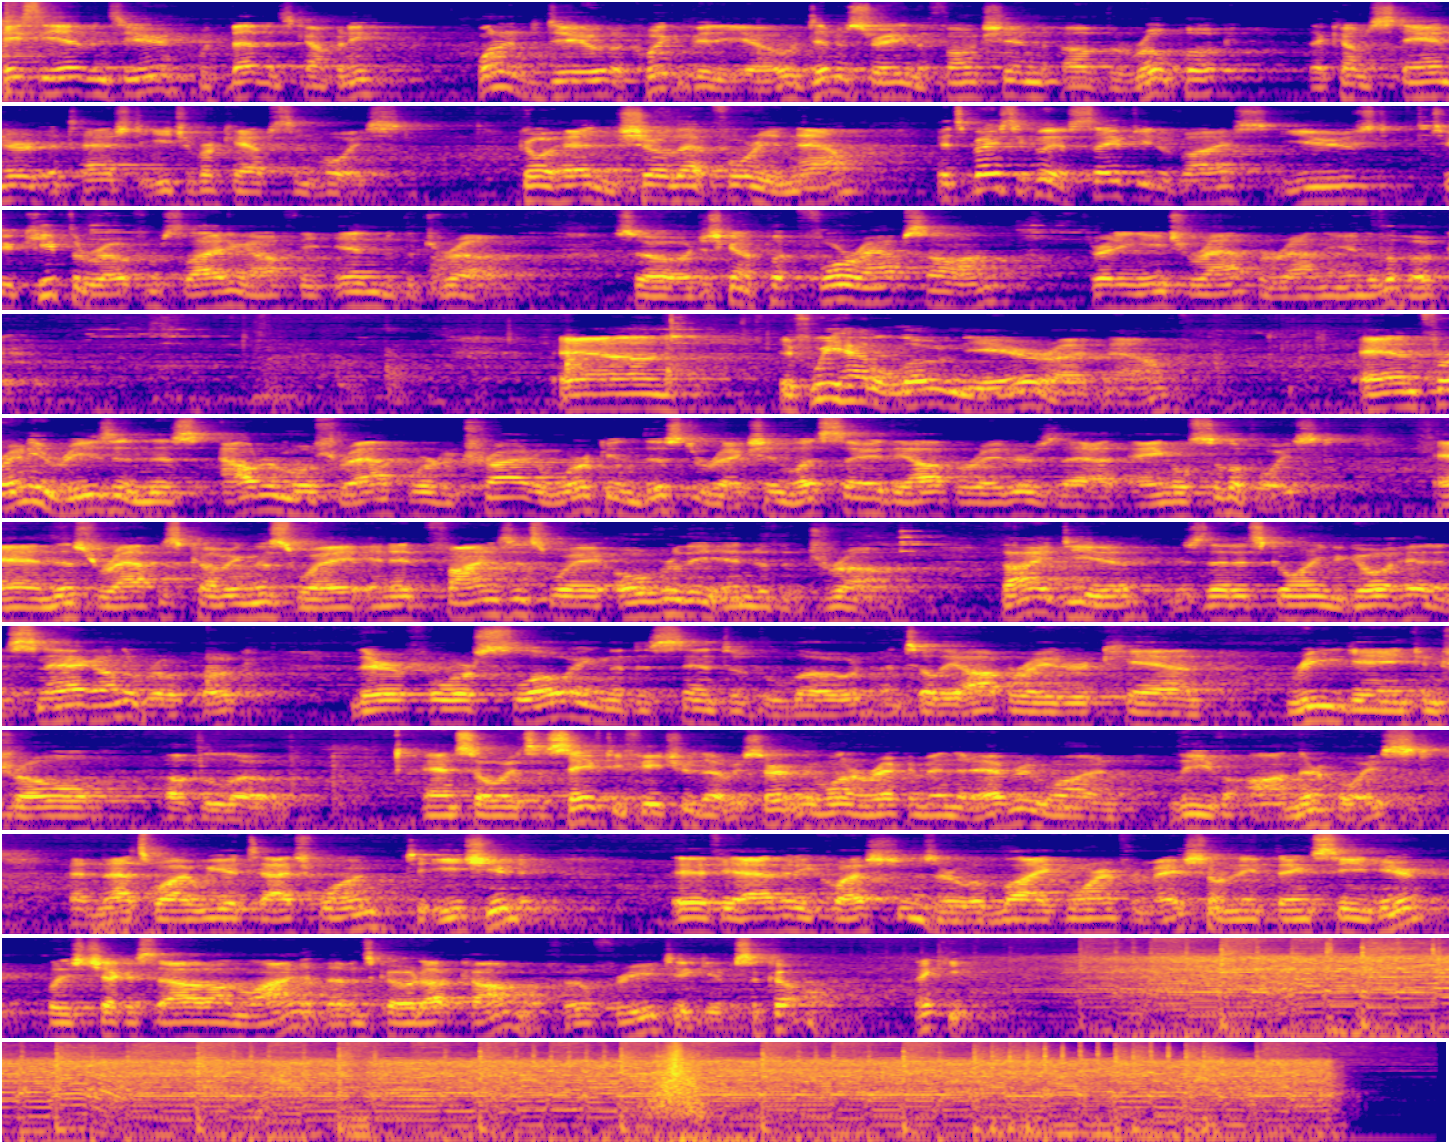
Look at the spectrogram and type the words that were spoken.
Casey Evans here with Bevins Company. Wanted to do a quick video demonstrating the function of the rope hook that comes standard attached to each of our capstan hoists. Go ahead and show that for you now. It's basically a safety device used to keep the rope from sliding off the end of the drum. So I'm just gonna put four wraps on, threading each wrap around the end of the hook. And if we had a load in the air right now, and for any reason this outermost wrap were to try to work in this direction, let's say the operator is at angles to the hoist, and this wrap is coming this way, and it finds its way over the end of the drum. The idea is that it's going to go ahead and snag on the rope hook, therefore slowing the descent of the load until the operator can regain control of the load. And so it's a safety feature that we certainly want to recommend that everyone leave on their hoist, and that's why we attach one to each unit. If you have any questions or would like more information on anything seen here, please check us out online at bevinsco.com or feel free to give us a call. Thank you.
